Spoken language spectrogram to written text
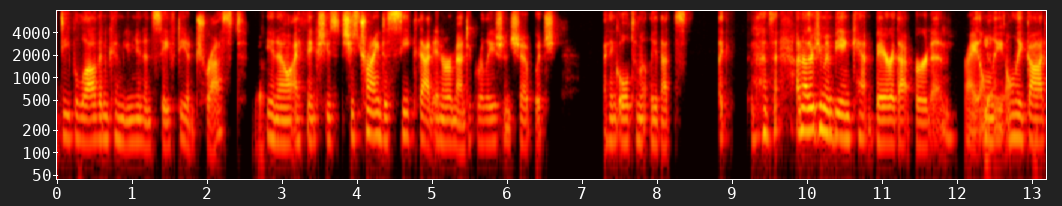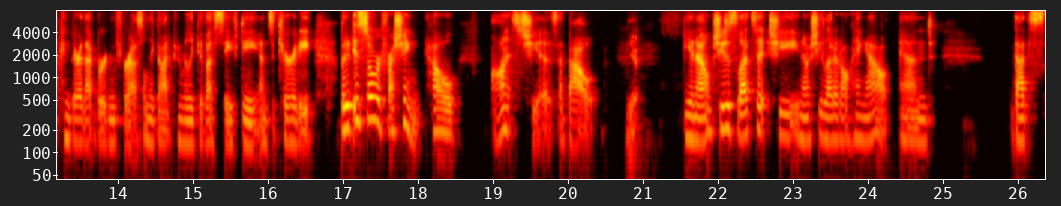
deep love and communion and safety and trust. You know, I think she's she's trying to seek that in a romantic relationship, which I think ultimately that's another human being can't bear that burden right? Yeah. only only god can bear that burden for us. Only god can really give us safety and security. But it is so refreshing how honest she is about yeah. you know? She just lets it she you know she let it all hang out. And that's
